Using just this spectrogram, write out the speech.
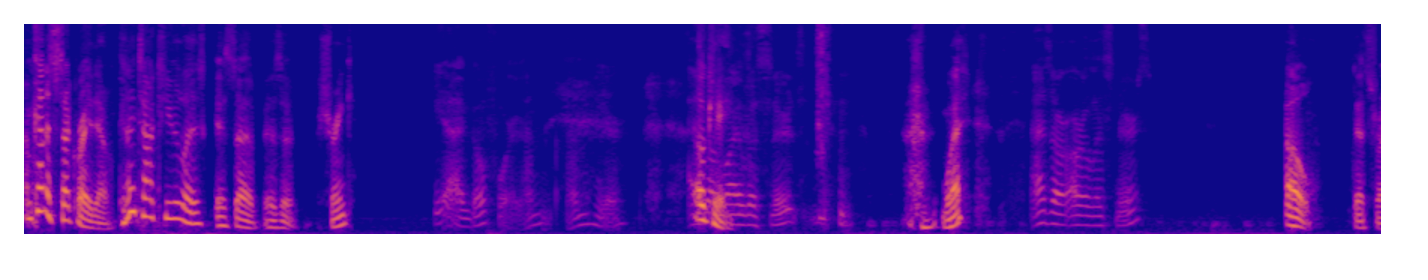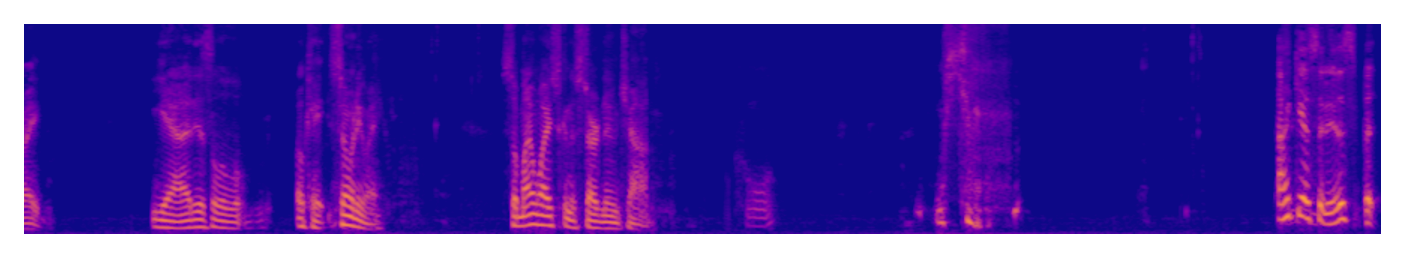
I'm kind of stuck right now. Can I talk to you as, as a as a shrink? Yeah, go for it. I'm I'm here. As Okay. Are my listeners, What? as are our listeners. Oh, that's right. Yeah, it is a little Okay, so anyway. So my wife's going to start a new job. Cool. I guess it is, but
